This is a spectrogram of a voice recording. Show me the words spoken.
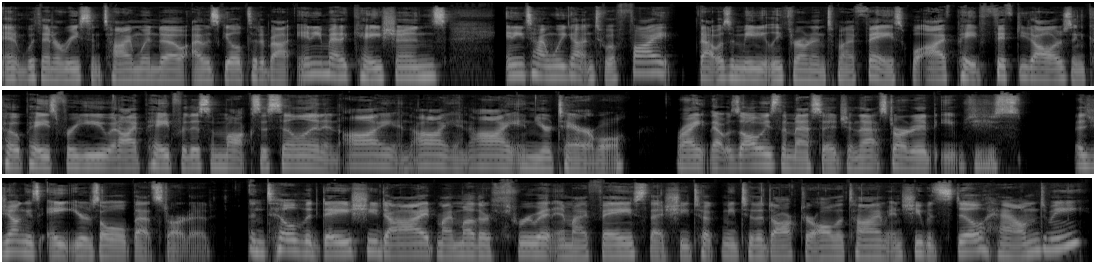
and within a recent time window. I was guilted about any medications. Anytime we got into a fight, that was immediately thrown into my face. Well, I've paid $50 in copays for you, and I paid for this amoxicillin, and I, and I, and I, and you're terrible, right? That was always the message. And that started as young as eight years old, that started. Until the day she died, my mother threw it in my face that she took me to the doctor all the time, and she would still hound me,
